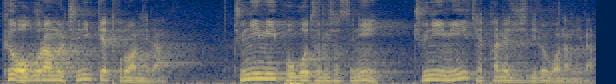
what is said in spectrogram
그 억울함을 주님께 토로합니다. 주님이 보고 들으셨으니 주님이 재판해 주시기를 원합니다.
